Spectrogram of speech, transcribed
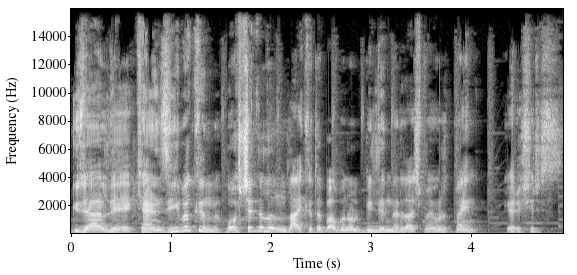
Güzeldi. Kendinize iyi bakın. Hoşçakalın. Like atıp abone olup bildirimleri de açmayı unutmayın. Görüşürüz.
